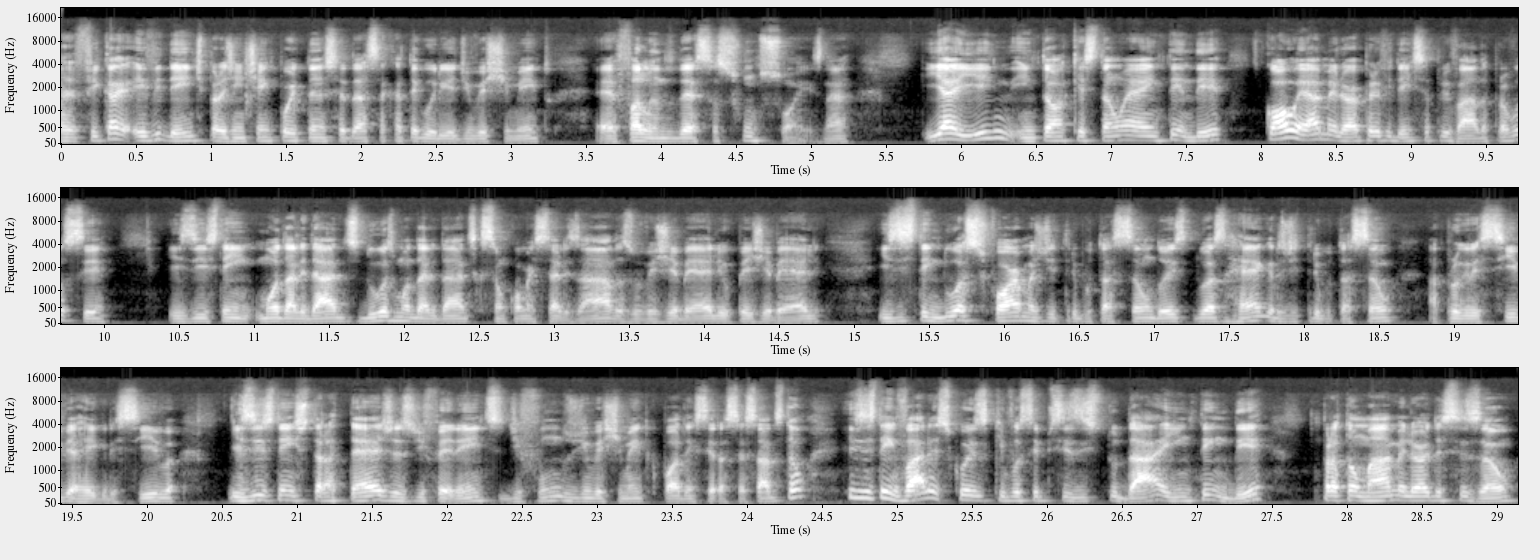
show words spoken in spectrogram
a, a fica evidente para a gente a importância dessa categoria de investimento é, falando dessas funções, né? E aí, então a questão é entender qual é a melhor previdência privada para você. Existem modalidades, duas modalidades que são comercializadas, o VGBL e o PGBL. Existem duas formas de tributação, dois, duas regras de tributação, a progressiva e a regressiva. Existem estratégias diferentes de fundos de investimento que podem ser acessados. Então, existem várias coisas que você precisa estudar e entender para tomar a melhor decisão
